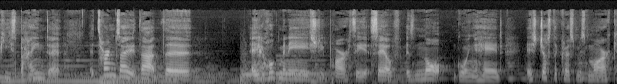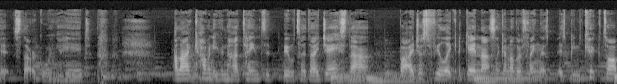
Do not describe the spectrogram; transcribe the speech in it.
piece behind it, it turns out that the Hogmanay Street Party itself is not going ahead. It's just the Christmas markets that are going ahead. and I haven't even had time to be able to digest that. But I just feel like, again, that's like another thing that's been cooked up.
